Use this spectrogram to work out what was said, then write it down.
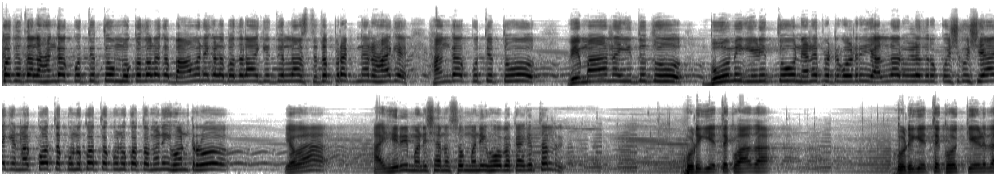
ಕೂತಿತ್ತಲ್ಲ, ಹಂಗ ಕೂತಿತ್ತು. ಮುಖದೊಳಗೆ ಭಾವನೆಗಳು ಬದಲಾಗಿದ್ದಿಲ್ಲ. ಸ್ಥಿತಪ್ರಜ್ಞರು ಹಾಗೆ ಹಂಗ ಕೂತಿತ್ತು. ವಿಮಾನ ಇದ್ದುದು ಭೂಮಿಗೆ ಇಳಿತು ನೆನಪಿಟ್ಕೊಳ್ರಿ, ಎಲ್ಲರೂ ಇಳಿದ್ರು, ಖುಷಿ ಖುಷಿಯಾಗಿ ನಕ್ಕೋತ, ಕುಣ್ಕೋತ ಕುಣ್ಕೋತ ಮನೆಗೆ ಹೊಂಟ್ರು. ಯವ ಆ ಹಿರಿ ಮನುಷ್ಯನ ಸುಮ್ಮ ಮನೆಗೆ ಹೋಗ್ಬೇಕಾಗಿತ್ತಲ್ರಿ. ಹುಡುಗಿ ಎತ್ತಕ್ಕೆ ಹೋದ, ಹುಡುಗಿ ಎತ್ತಕ್ಕೆ ಹೋಗಿ ಕೇಳ್ದ,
